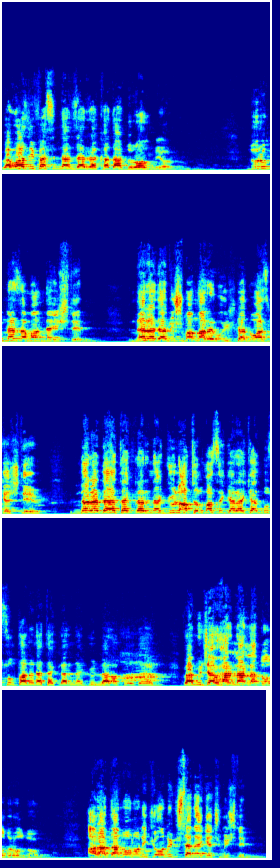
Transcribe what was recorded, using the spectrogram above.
ve vazifesinden zerre kadar dur olmuyor. Durum ne zaman değişti? Nerede düşmanları bu işten vazgeçti? Nerede eteklerine gül atılması gereken bu sultanın eteklerine güller atıldı ve mücevherlerle dolduruldu. Aradan 10, 12, 13 sene geçmiştim.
